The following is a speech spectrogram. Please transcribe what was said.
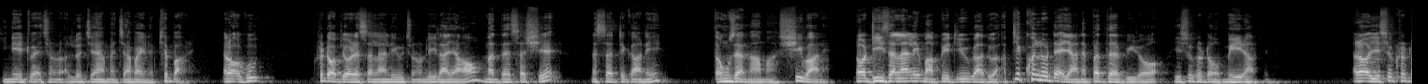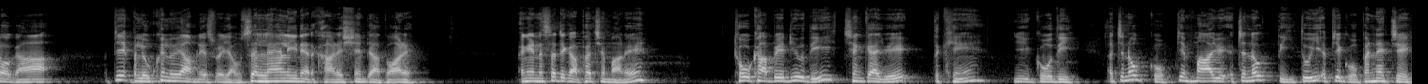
ဒီနေ့အတွက်ကျွန်တော်အလွတ်ကျမ်းမှကျမ်းပိုက်လည်းဖြစ်ပါတယ်အဲ့တော့အခုခရစ်တော်ပြောတဲ့ဇာတ်လမ်းလေးကိုကျွန်တော်လေ့လာရအောင်မဿဲ18 21ကနေ 35မှာရှိပါတယ်တော့ဒီဇာတ်လမ်းလေးမှာပေတရုကသူကအပြစ်ခွင့်လွတ်တဲ့အရာနဲ့ပတ်သက်ပြီးတော့ယေရှုခရစ်တော်မေးတာဖြစ်တယ်အဲ့တော့ယေရှုခရစ်တော်ကအပြစ်ဘယ်လိုခွင့်လွတ်ရမလဲဆိုတဲ့အရာကိုဇာတ်လမ်းလေးနဲ့တခါတည်းရှင်းပြသွားတယ်အငယ်21ကဖတ်ချင်ပါတယ်ထိုအခါပေတရုသည်ချင်းကပ်၍သခင်ညီကိုသည်အကျွန်ုပ်ကိုပြစ်မှား၍အကျွန်ုပ်သည်သူ၏အပြစ်ကိုဘယ်နှကြိမ်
